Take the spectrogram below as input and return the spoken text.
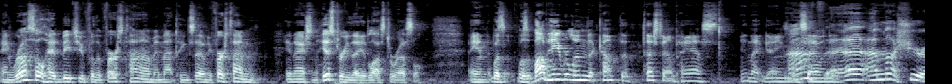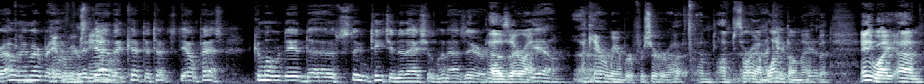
And Russell had beat you for the first time in 1970. First time in Ashland history they had lost to Russell. And was it, was it Bob Heberlin that caught the touchdown pass in that game in I, 70? I, I'm not sure. I don't remember him. remember the guy name. that cut the touchdown pass. Come on, did uh, student teaching at Ashland when I was there. Oh, is that right? Yeah. I can't Uh, remember for sure. I, I'm, I'm sorry I blanked on that. yeah. But anyway, um,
